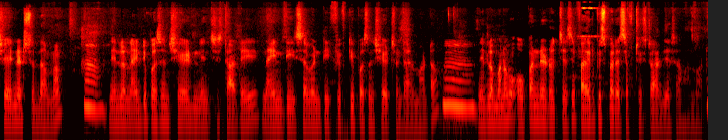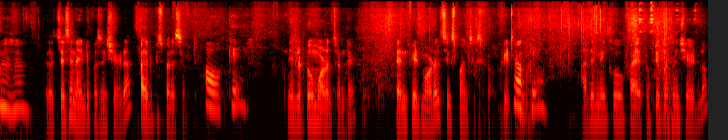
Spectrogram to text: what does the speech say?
షేడ్ నెట్స్ చూద్దాం మ్యామ్. దీంట్లో నైంటీ పర్సెంట్ షేడ్ నుంచి స్టార్ట్ అయ్యి ninety seventy fifty percent shades ఉంటాయి అనమాట దీంట్లో మనం ఓపెన్ రేట్ వచ్చేసి five rupees per SFT start చేసాం అనమాట ఇది వచ్చేసి ninety percent shade five rupees per SFT okay. దీంట్లో టూ మోడల్స్ ఉంటాయి. Ten feet model six point six feet okay. అది మీకు ఫైవ్ ఫిఫ్టీ పర్సెంట్ షేడ్లో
